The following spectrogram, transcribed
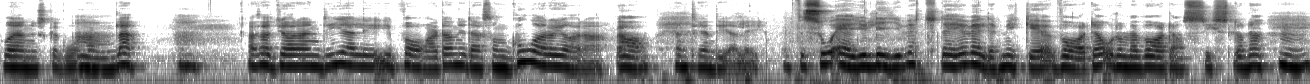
vad jag nu ska gå och handla. Alltså att göra en del i, i vardagen, i det som går att göra, Ja, till en del i. för så är ju livet. Det är ju väldigt mycket vardag och de här vardagssysslorna. Mm.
